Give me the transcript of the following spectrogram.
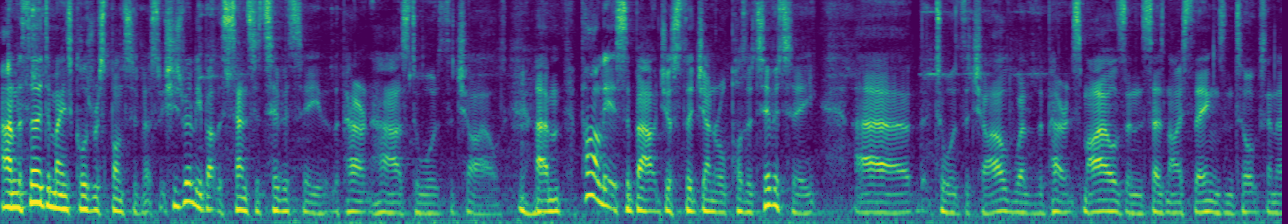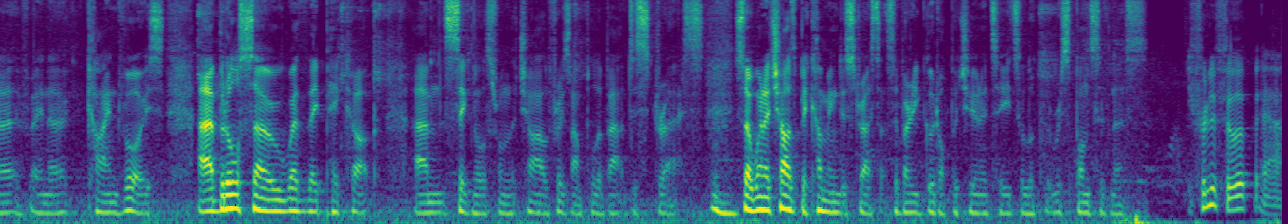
and the third domain is called responsiveness, which is really about the sensitivity that the parent has towards the child. Mm-hmm. Um, partly it's about just the general positivity uh, towards the child, whether the parent smiles and says nice things and talks in a, in a kind voice, uh, but also whether they pick up um, signals from the child, for example, about distress. Mm-hmm. So when a child's becoming distressed, that's a very good opportunity to look at responsiveness. Ifølge Philip er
